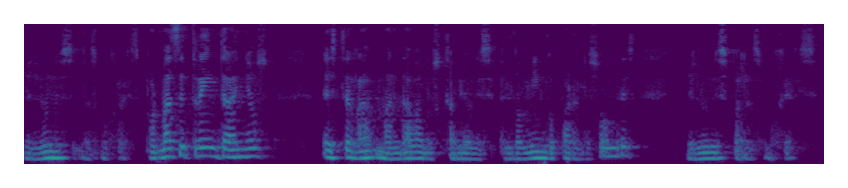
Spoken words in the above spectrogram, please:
y el lunes las mujeres. Por más de 30 años, este RAF mandaba los camiones el domingo para los hombres y el lunes para las mujeres.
